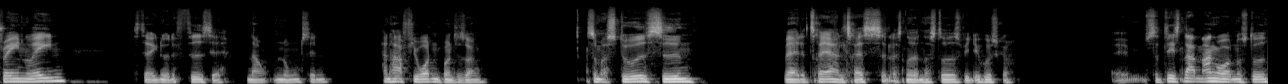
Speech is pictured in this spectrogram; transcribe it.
Train Lane, det er ikke noget af det fedeste navn nogensinde. Han har 14 på en sæson, som har stået siden, hvad er det, 53 eller sådan noget, den har stået, så vidt jeg husker. Øh, så det er snart mange år, den har stået.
